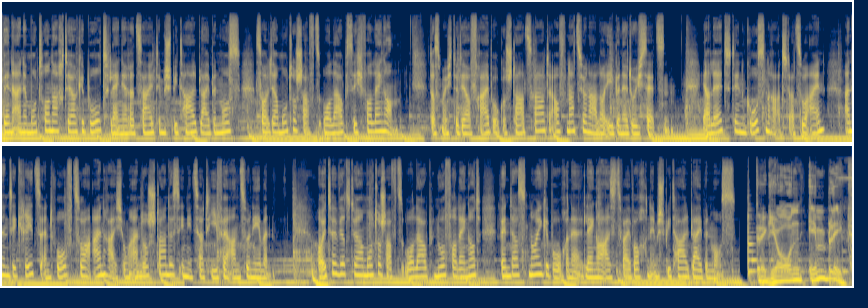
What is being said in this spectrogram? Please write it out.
Wenn eine Mutter nach der Geburt längere Zeit im Spital bleiben muss, soll der Mutterschaftsurlaub sich verlängern. Das möchte der Freiburger Staatsrat auf nationaler Ebene durchsetzen. Er lädt den Großen Rat dazu ein, einen Dekretsentwurf zur Einreichung einer Standesinitiative anzunehmen. Heute wird der Mutterschaftsurlaub nur verlängert, wenn das Neugeborene länger als zwei Wochen im Spital bleiben muss. Die Region im Blick.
